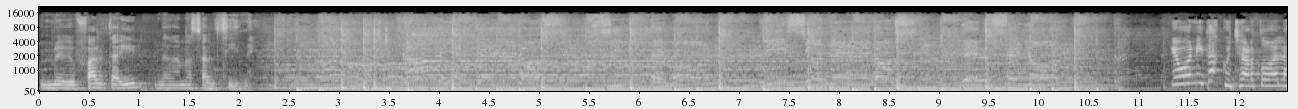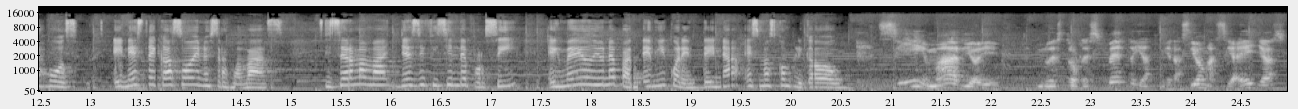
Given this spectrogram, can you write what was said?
me falta ir nada más al cine. Qué bonita escuchar todas las voces, en este caso de nuestras mamás. Si ser mamá ya es difícil de por sí, en medio de una pandemia y cuarentena es más complicado aún. Sí, Mario, y nuestro respeto y admiración hacia ellas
